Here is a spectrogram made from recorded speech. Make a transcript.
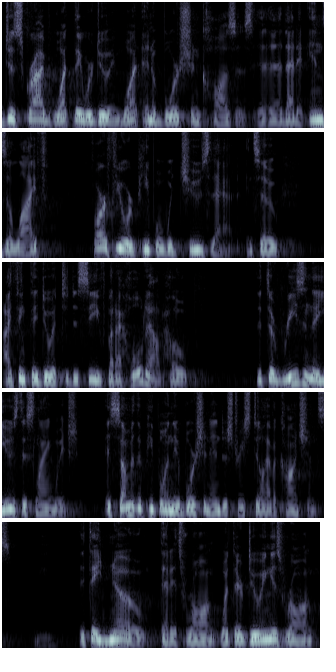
described what they were doing, what an abortion causes, uh, that it ends a life, far fewer people would choose that. And so I think they do it to deceive, but I hold out hope that the reason they use this language is some of the people in the abortion industry still have a conscience, that they know that it's wrong, what they're doing is wrong,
